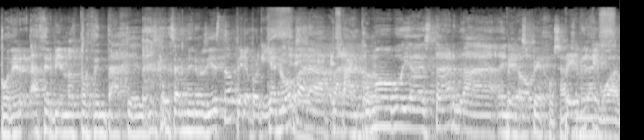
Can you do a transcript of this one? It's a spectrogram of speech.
poder hacer bien los porcentajes, descansar menos y esto, Pero porque ya que no tienes- para, para cómo voy a estar ah, en el espejo, ¿sabes? Me da es, igual.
